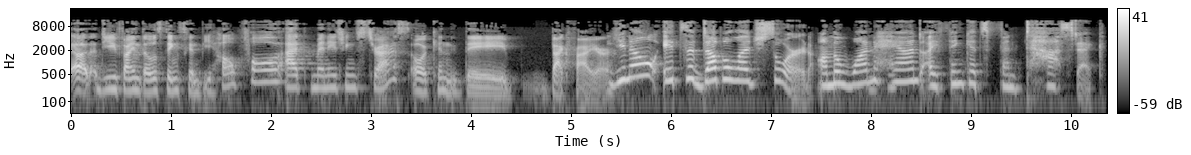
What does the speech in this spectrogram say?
uh, do you find those things can be helpful at managing stress, or can they backfire? You know, it's a double-edged sword. On the one hand, I think it's fantastic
